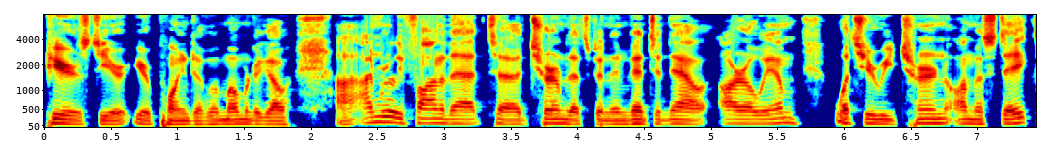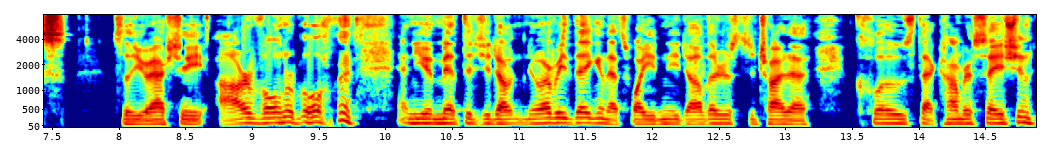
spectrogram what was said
peers to your, your point of a moment ago. Uh, I'm really fond of that uh, term that's been invented now, ROM. What's your return on mistakes? So you actually are vulnerable and you admit that you don't know everything and that's why you need others to try to close that conversation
